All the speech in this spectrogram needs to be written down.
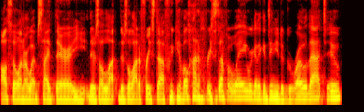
also on our website there, you, there's a lot, there's a lot of free stuff. We give a lot of free stuff away. We're going to continue to grow that too.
